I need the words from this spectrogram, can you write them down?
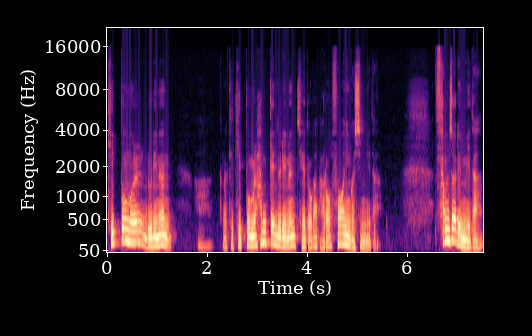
기쁨을 누리는 아, 그렇게 기쁨을 함께 누리는 제도가 바로 서원인 것입니다. 3절입니다.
